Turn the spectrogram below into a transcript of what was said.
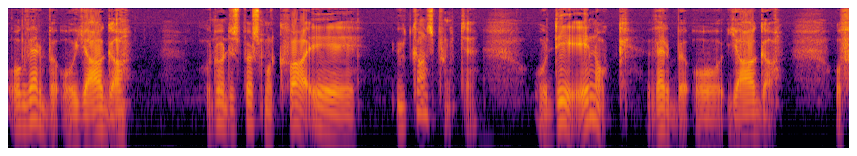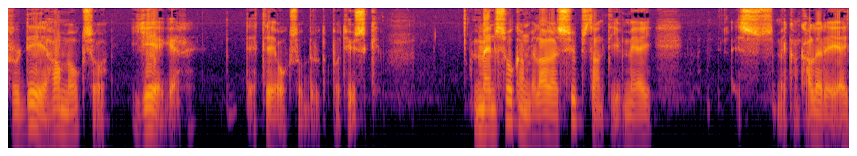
og verbet å jage. Og da er det spørsmål hva er utgangspunktet? Og det er nok verbet å jage. Og fra det har vi også jeger. Dette er også brukt på tysk. Men så kan vi lage substantiv med ei vi kan kalle det ei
